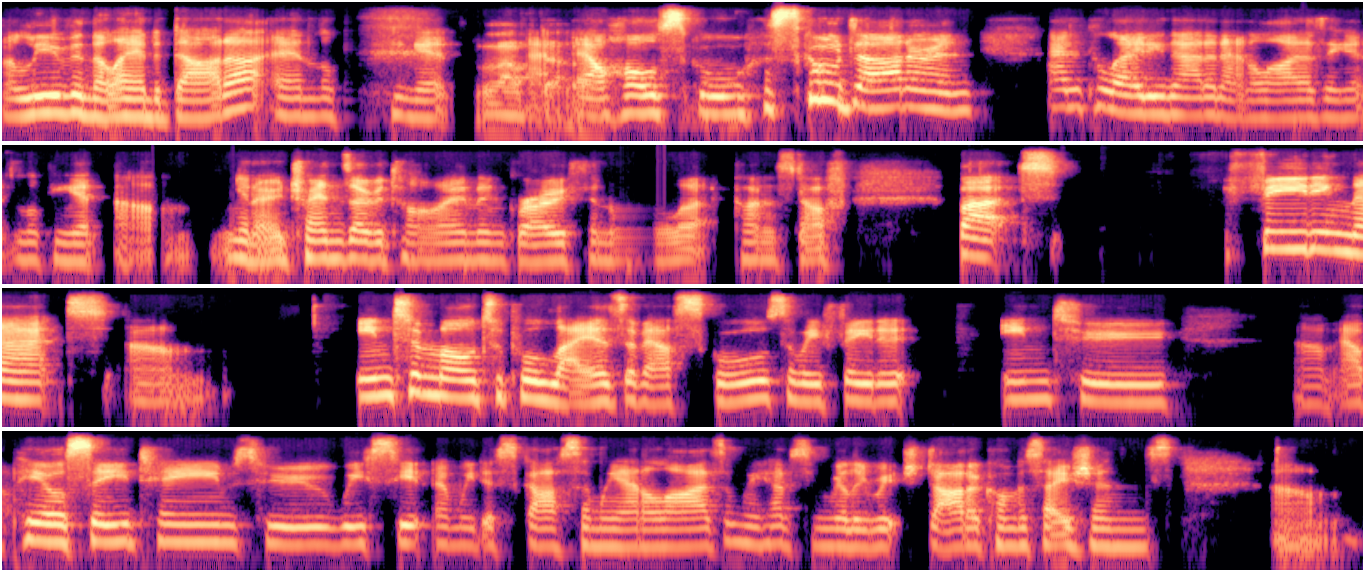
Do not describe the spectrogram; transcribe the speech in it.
I live in the land of data and looking at, at our whole school school data and and collating that and analyzing it and looking at um, you know trends over time and growth and all that kind of stuff. But feeding that um, into multiple layers of our school, so we feed it into um, our PLC teams who we sit and we discuss and we analyze and we have some really rich data conversations. Um,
